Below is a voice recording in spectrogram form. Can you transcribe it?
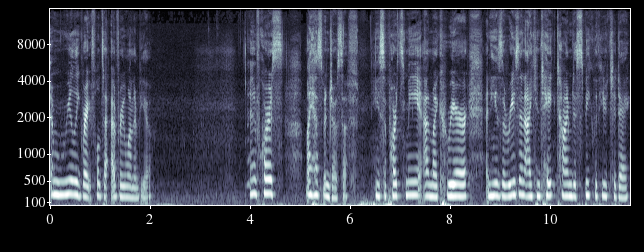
I'm really grateful to every one of you. And of course, my husband Joseph. He supports me and my career, and he's the reason I can take time to speak with you today.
